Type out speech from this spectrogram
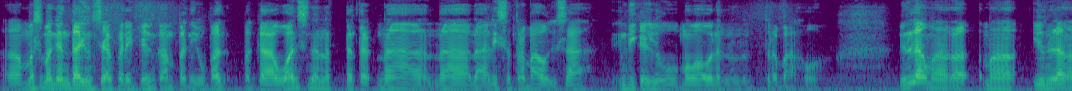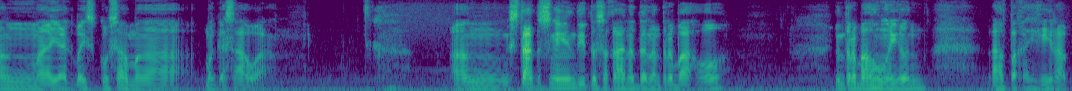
Uh, mas maganda yung separate kayong company pagka once na, na, na, na naalis sa trabaho isa, hindi kayo mawawalan ng trabaho. Yun lang mga, mga yun lang ang mai-advise ko sa mga mag-asawa. Ang status ngayon dito sa Canada ng trabaho, yung trabaho ngayon, napakahirap.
